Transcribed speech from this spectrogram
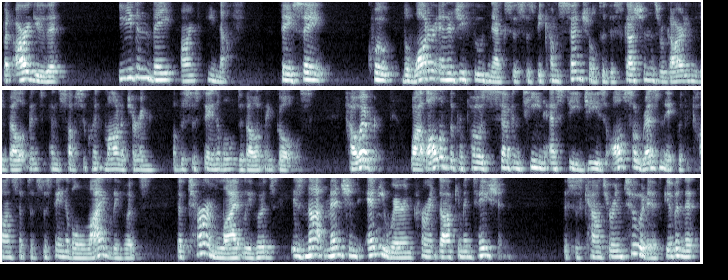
but argue that even they aren't enough. They say, quote, the water energy food nexus has become central to discussions regarding the development and subsequent monitoring of the Sustainable Development Goals. However, while all of the proposed 17 SDGs also resonate with the concept of sustainable livelihoods, the term livelihoods is not mentioned anywhere in current documentation. This is counterintuitive, given that,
